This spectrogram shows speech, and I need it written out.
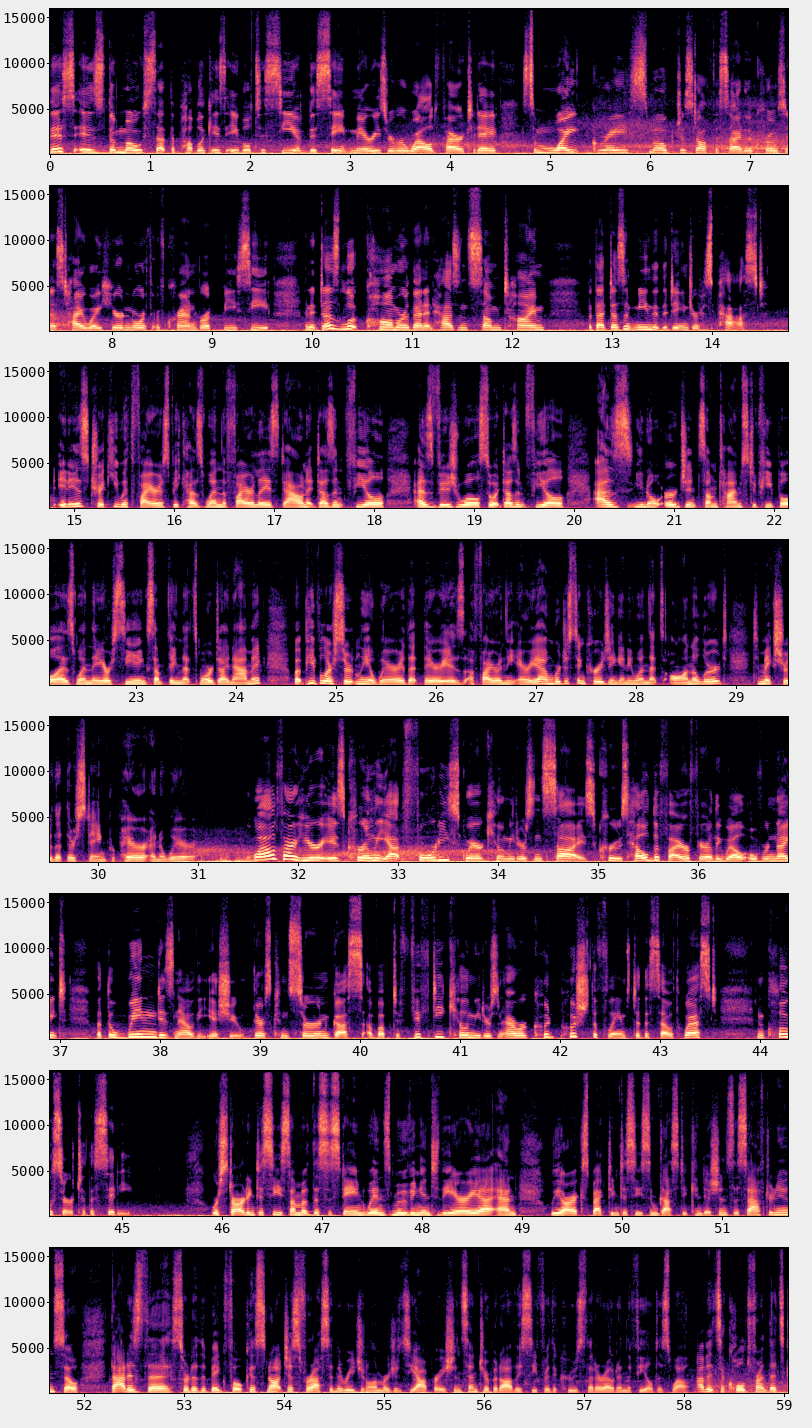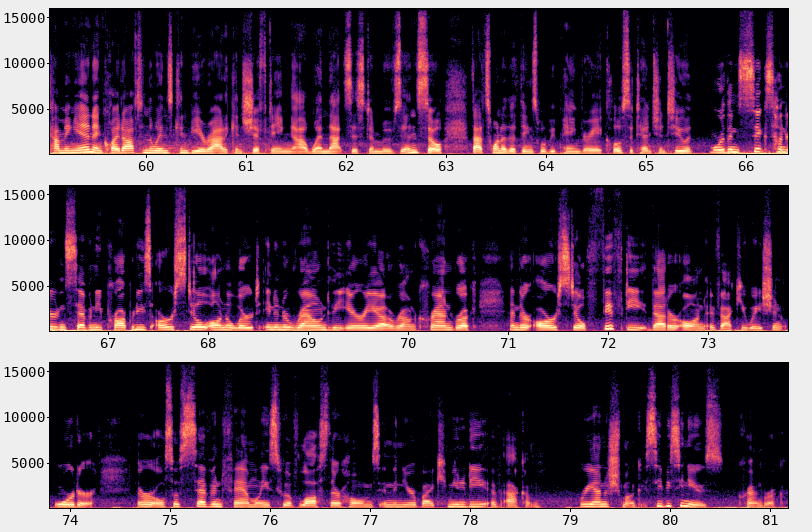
This is the most that the public is able to see of the St. Mary's River wildfire today. Some white gray smoke just off the side of the Crowsnest Highway here north of Cranbrook, BC. And it does look calmer than it has in some time, but that doesn't mean that the danger has passed. It is tricky with fires because when the fire lays down, it doesn't feel as visual, so it doesn't feel as you know urgent sometimes to people as when they are seeing something that's more dynamic. But people are certainly aware that there is a fire in the area, and we're just encouraging anyone that's on alert to make sure that they're staying prepared and aware. The wildfire here is currently at 40 square kilometers in size. Crews held the fire fairly well overnight, but the wind is now the issue. There's concern gusts of up to 50 kilometers an hour could push the flames to the southwest and closer to the city. We're starting to see some of the sustained winds moving into the area, and we are expecting to see some gusty conditions this afternoon. So that is the sort of the big focus, not just for us in the Regional Emergency Operations Center, but obviously for the crews that are out in the field as well. It's a cold front that's coming in, and quite often the winds can be erratic and shifting uh, when that system moves in. So that's one of the things we'll be paying very close attention to. More than 670 properties are still on alert in and around the area around Cranbrook, and there are still 50 that are on evacuation order. There are also seven families who have lost their homes in the nearby community of Ackham. Rhianna Schmunk, CBC News, Cranbrook.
